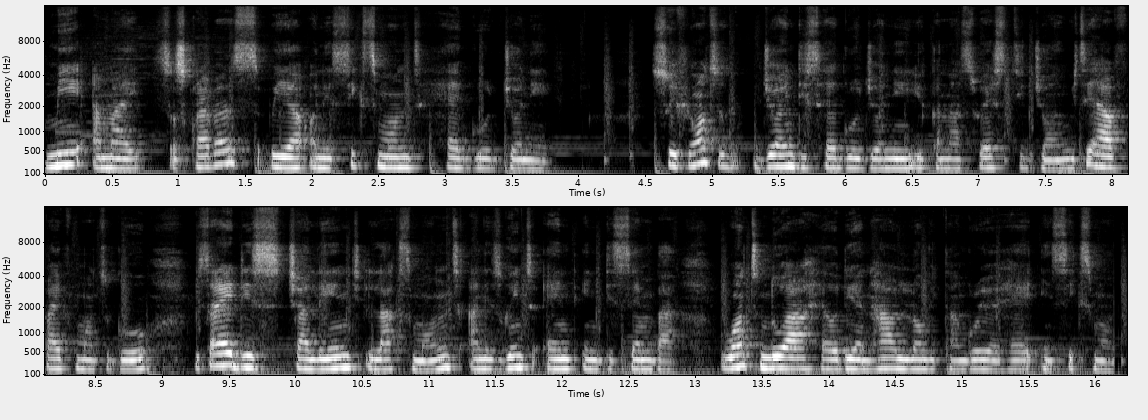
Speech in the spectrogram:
me and my subscribers we are on a six month hair growth journey so if you want to join this hair growth journey, you can as well still join. We still have five months to go. We started this challenge last month and it's going to end in December. You want to know how healthy and how long you can grow your hair in six months.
